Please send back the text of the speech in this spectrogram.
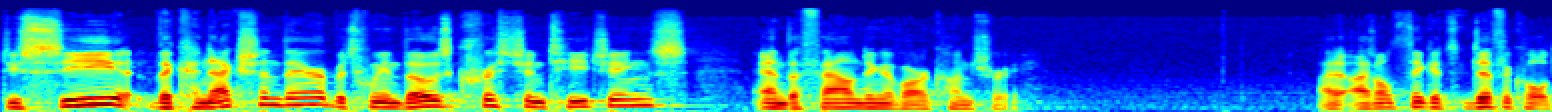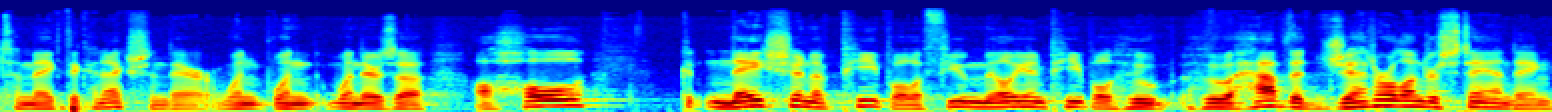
Do you see the connection there between those Christian teachings and the founding of our country? I, I don't think it's difficult to make the connection there. When, when, when there's a, a whole nation of people, a few million people who, who have the general understanding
